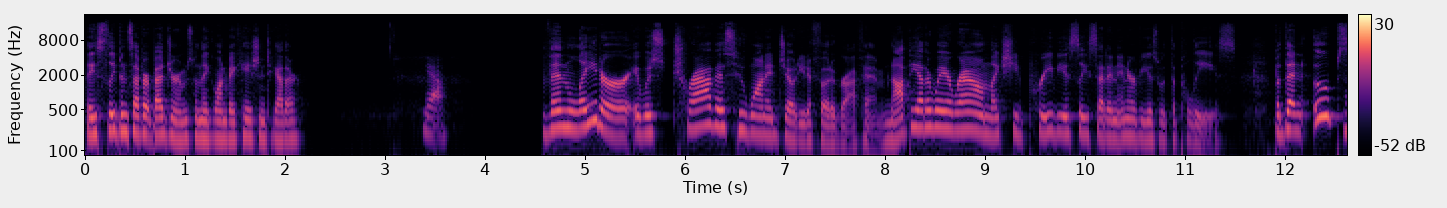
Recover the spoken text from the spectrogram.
They sleep in separate bedrooms when they go on vacation together. Yeah. Then later, it was Travis who wanted Jodi to photograph him, not the other way around, like she'd previously said in interviews with the police. But then, oops,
